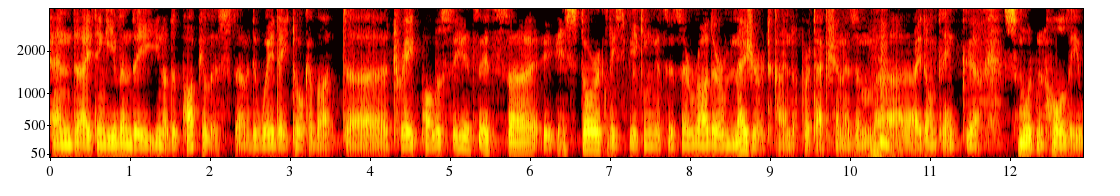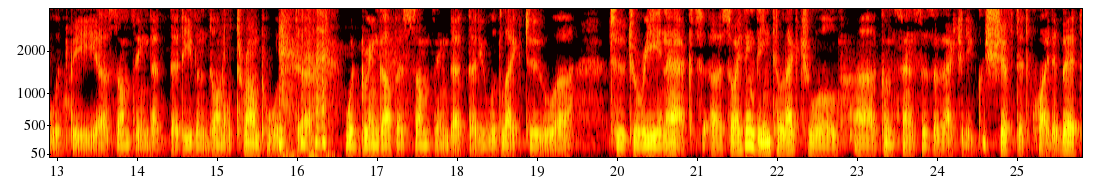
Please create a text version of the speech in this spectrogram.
and I think even the you know the populists, uh, the way they talk about uh, trade policy, it's it's uh, historically speaking, it's it's a rather measured kind of protectionism. Hmm. I don't think uh, Smoot and Hawley would be uh, something that, that even Donald Trump would uh, would bring up as something that, that he would like to. to, to reenact. so I think the intellectual consensus has actually shifted quite a bit.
